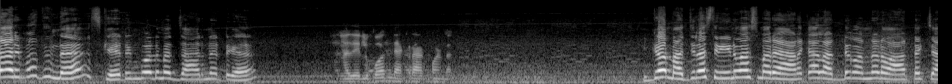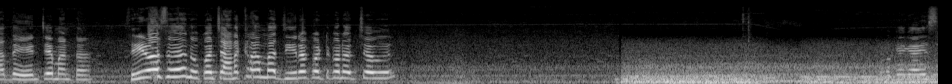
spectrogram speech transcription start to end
జారిపోతుందా? స్కేటింగ్ బోర్డు మీద జారినట్టుగా. అది వెళ్ళిపోతుంది ఎక్కడ ఆకుండా ఇంకా మధ్యలో శ్రీనివాస్ మరి వెనకాల అడ్డుగా ఉన్నాడు వాటకి చేద్దాం ఏం చేయమంటావు? శ్రీనివాస్ నువ్వు కొంచెం వెనకరమ్మా జీరో కొట్టుకొని వచ్చావు. Okay guys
